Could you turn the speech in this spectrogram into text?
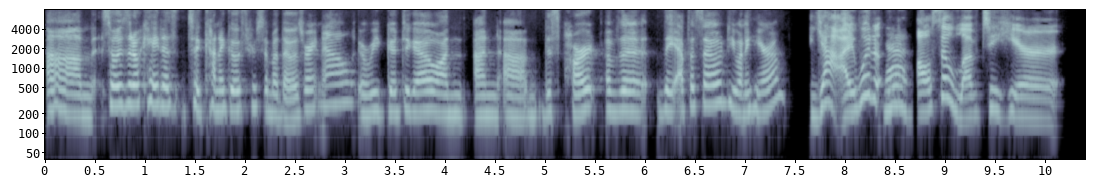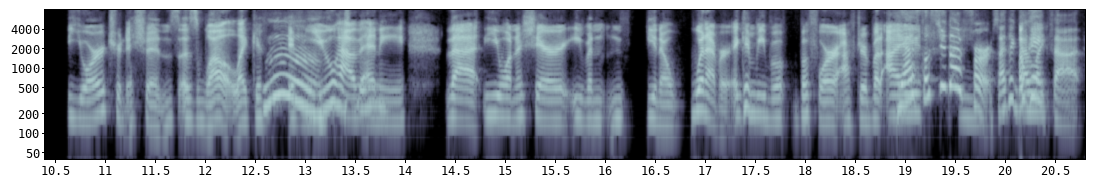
Um, so is it okay to to kind of go through some of those right now? Are we good to go on on um, this part of the the episode? Do you want to hear them? yeah i would Yeah. also love to hear your traditions as well like if Mm, if you have mhm. any that you want to share even you know whenever it can be b- before or after but i yes, let's do that Mm. first. I think I like that.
